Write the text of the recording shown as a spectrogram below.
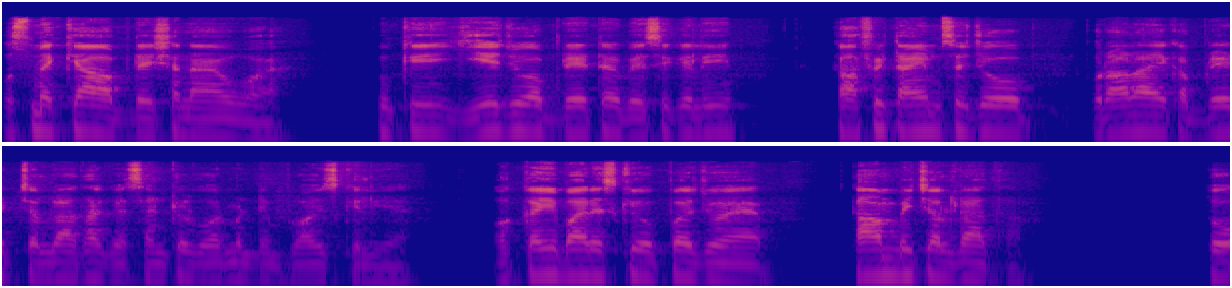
उसमें क्या अपडेशन आया हुआ है। क्योंकि ये जो अपडेट है बेसिकली काफ़ी टाइम से जो पुराना एक अपडेट चल रहा था कि सेंट्रल गवर्नमेंट एम्प्लॉयज़ के लिए, और कई बार इसके ऊपर जो है काम भी चल रहा था। तो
